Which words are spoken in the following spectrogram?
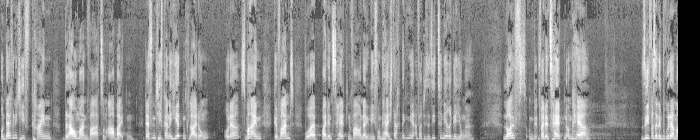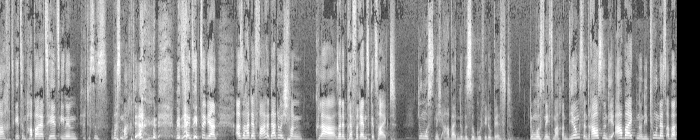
und definitiv kein Blaumann war zum Arbeiten. Definitiv keine Hirtenkleidung, oder? Es war ein Gewand, wo er bei den Zelten war und er lief umher. Ich dachte, denke mir einfach, dieser 17-jährige Junge, läuft um, bei den Zelten umher, sieht, was seine Brüder macht, geht zum Papa, erzählt es ihnen. Ja, das ist, was macht er mit seinen 17 Jahren? Also hat der Vater dadurch schon klar seine Präferenz gezeigt. Du musst nicht arbeiten, du bist so gut, wie du bist. Du musst nichts machen. Die Jungs sind draußen und die arbeiten und die tun das, aber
